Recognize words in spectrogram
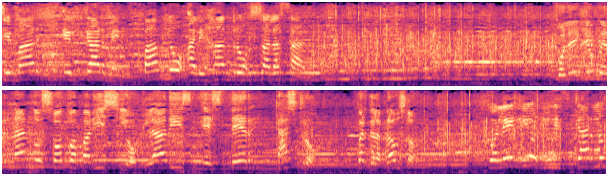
Villemar El Carmen, Pablo Alejandro Salazar. Colegio Fernando Soto Aparicio, Gladys Esther Castro. Fuerte el aplauso. Colegio Luis Carlos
